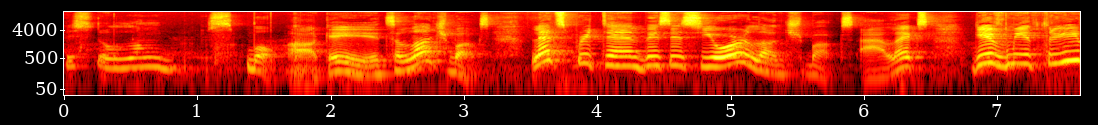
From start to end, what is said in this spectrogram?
It's a long box. Okay, it's a lunchbox. Let's pretend this is your lunchbox. Alex, give me three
